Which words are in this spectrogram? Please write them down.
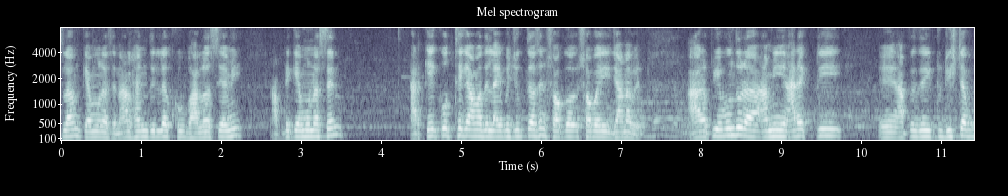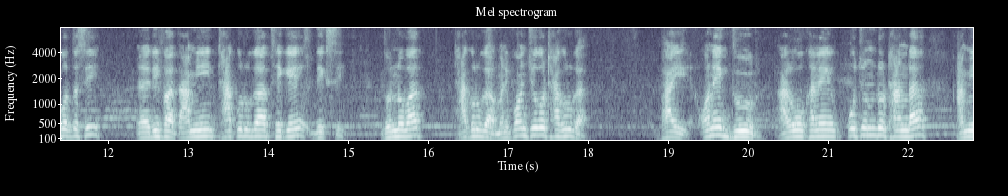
সালাম, কেমন আছেন? আলহামদুলিল্লাহ, খুব ভালো আছি আমি। আপনি কেমন আছেন? আর কে থেকে আমাদের লাইফে যুক্ত আছেন সবাই জানাবেন। আর প্রিয় বন্ধুরা, আমি আরেকটি আপনাদের একটু ডিস্টার্ব করতেছি। রিফাত, আমি ঠাকুরগা থেকে দেখছি। ধন্যবাদ। ঠাকুরগা মানে পঞ্চগড় ঠাকুরগা ভাই, অনেক দূর। আর ওখানে প্রচণ্ড ঠান্ডা। আমি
